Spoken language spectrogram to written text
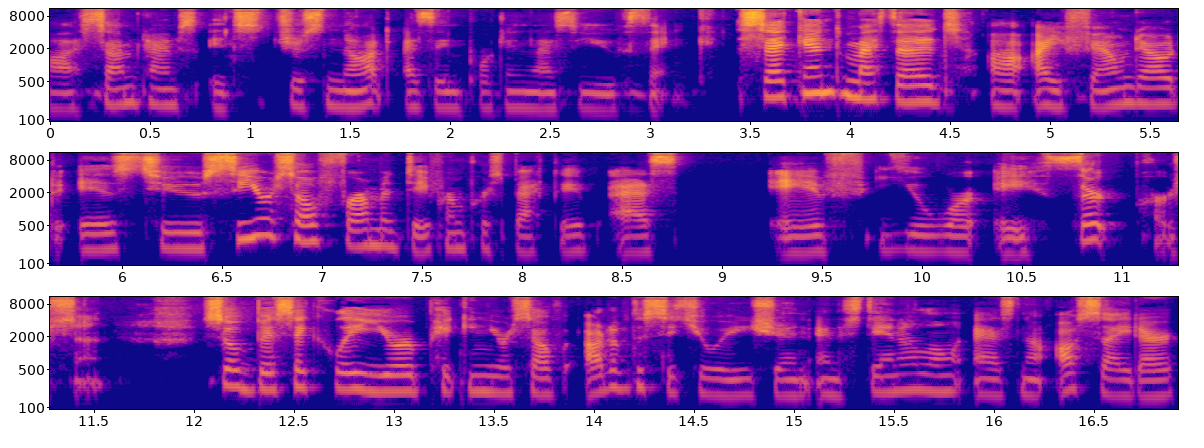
Uh, sometimes it's just not as important as you think. Second method uh, I found out is to see yourself from a different perspective as if you were a third person. So basically, you're picking yourself out of the situation and stand alone as an outsider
